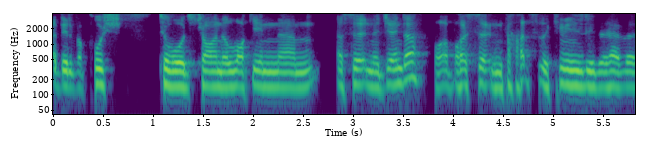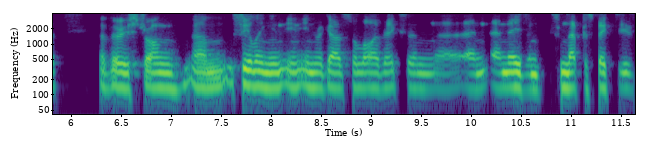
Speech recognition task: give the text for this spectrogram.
a, bit of a push towards trying to lock in um, a certain agenda by, by certain parts of the community that have a, a very strong um, feeling in, in, in, regards to LiveX and, uh, and, and even from that perspective,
